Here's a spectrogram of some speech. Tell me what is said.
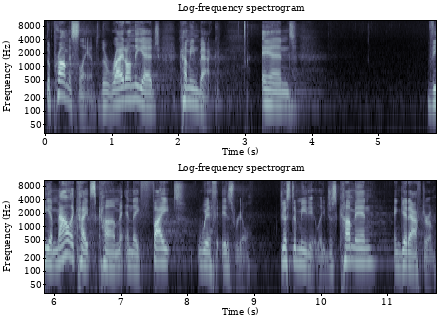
the promised land. They're right on the edge coming back. And the Amalekites come and they fight with Israel just immediately. Just come in and get after them.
